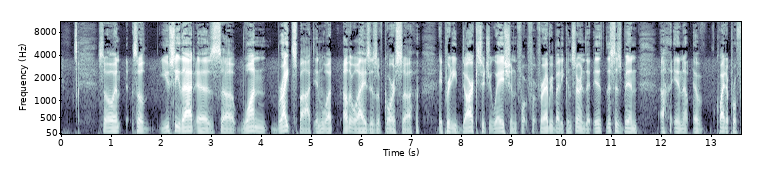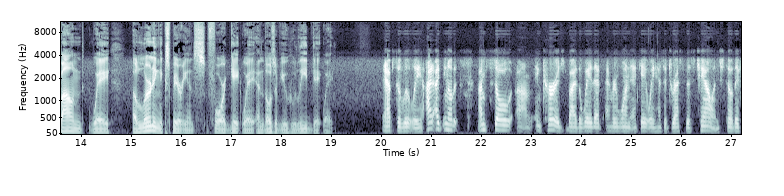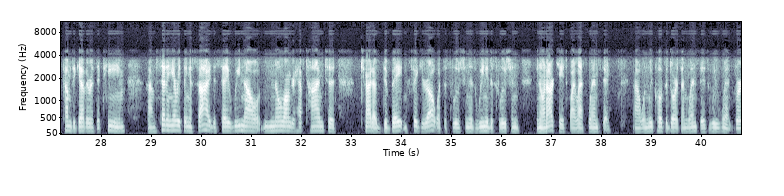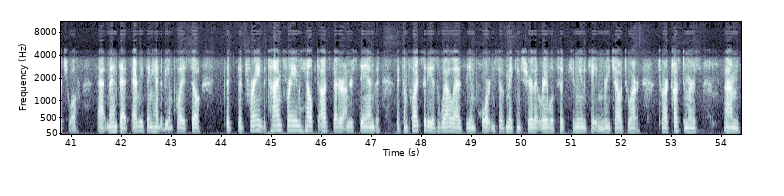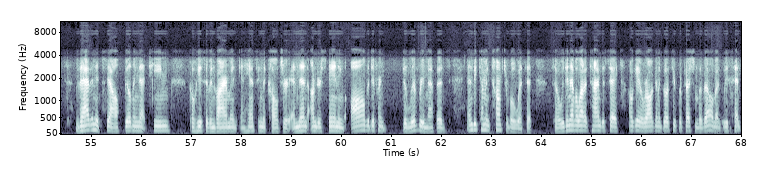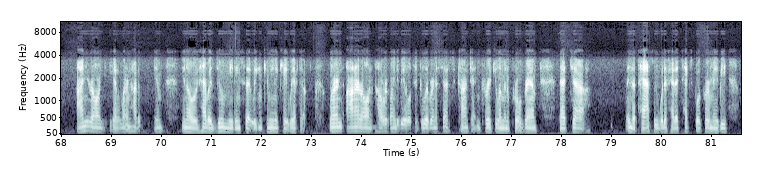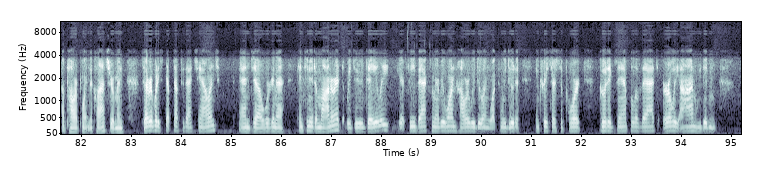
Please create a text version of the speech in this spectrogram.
So, and so you see that as uh, one bright spot in what otherwise is, of course, uh, a pretty dark situation for, for, for everybody concerned. That it, this has been, uh, in a, a, quite a profound way, a learning experience for Gateway and those of you who lead Gateway. Absolutely. I, I you know, I'm so um, encouraged by the way that everyone at Gateway has addressed this challenge. So they've come together as a team, um, setting everything aside to say we now no longer have time to try to debate and figure out what the solution is. We need a solution. You know, in our case, by last Wednesday, uh, when we closed the doors on Wednesdays, we went virtual. That meant that everything had to be in place. So the, the frame, the time frame helped us better understand the, the, complexity as well as the importance of making sure that we're able to communicate and reach out to our to our customers. Um, that in itself, building that team cohesive environment, enhancing the culture, and then understanding all the different delivery methods and becoming comfortable with it. So we didn't have a lot of time to say, okay, we're all going to go through professional development. We said, on your own, you got to learn how to, you know, have a Zoom meeting so that we can communicate. We have to learn on our own how we're going to be able to deliver and assess content and curriculum in a program that uh, in the past we would have had a textbook or maybe a PowerPoint in the classroom. And so everybody stepped up to that challenge, and uh, we're going to continue to monitor it. We do daily, get feedback from everyone. How are we doing? What can we do to increase our support? Good example of that. Early on, we didn't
